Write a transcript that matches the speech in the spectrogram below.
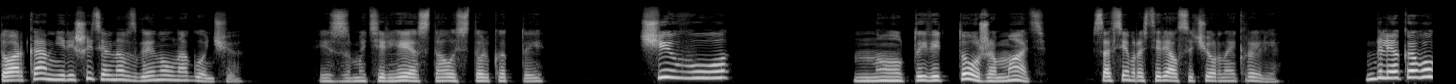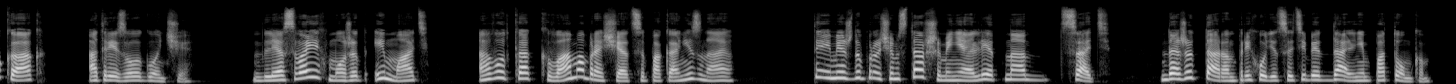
То Аркан нерешительно взглянул на гончую. «Из матерей осталась только ты». «Чего?» «Ну, ты ведь тоже мать!» — совсем растерялся черные крылья. «Для кого как?» — отрезала гончая. «Для своих, может, и мать. А вот как к вам обращаться, пока не знаю. Ты, между прочим, старше меня лет на цать. Даже Таран приходится тебе дальним потомком.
